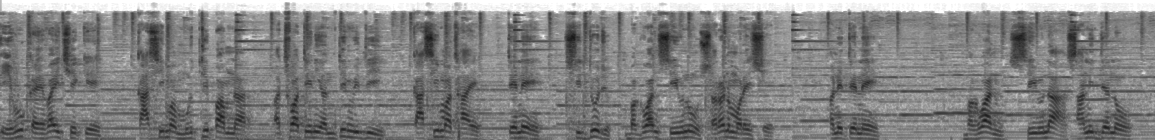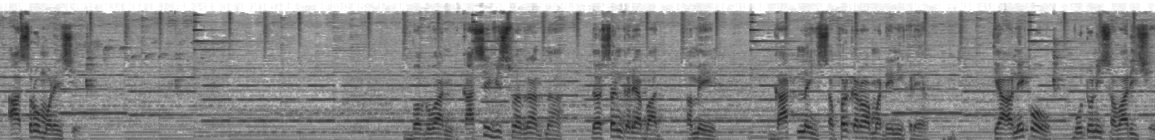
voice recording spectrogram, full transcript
એવું કહેવાય છે કે કાશીમાં મૃત્યુ પામનાર અથવા તેની અંતિમ વિધિ કાશીમાં થાય તેને સીધું જ ભગવાન શિવનું શરણ મળે છે અને તેને ભગવાન શિવના સાનિધ્યનો આશરો મળે છે. ભગવાન કાશી વિશ્વનાથના દર્શન કર્યા બાદ અમે ઘાટની સફર કરવા માટે નીકળ્યા. ત્યાં અનેકો બોટોની સવારી છે.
